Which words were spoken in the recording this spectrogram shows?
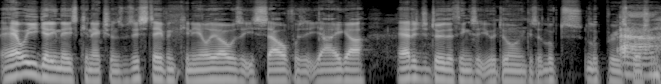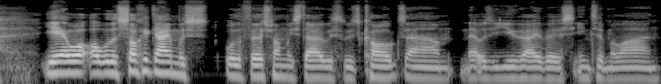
how were you getting these connections? Was this Stephen Coniglio? Was it yourself? Was it Jaeger? How did you do the things that you were doing? Because it looked looked pretty special. Uh, yeah, well, oh, well, the soccer game was well. The first one we started with was Cogs. Um, that was a Juve versus Inter Milan,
